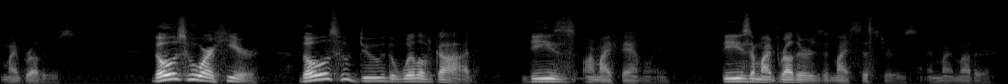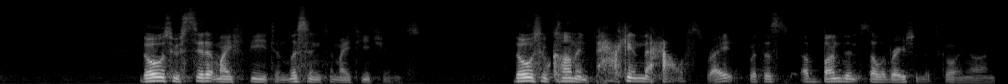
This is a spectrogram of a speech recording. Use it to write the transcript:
my brothers? Those who are here, those who do the will of God, these are my family. These are my brothers and my sisters and my mother. Those who sit at my feet and listen to my teachings. Those who come and pack in the house, right? With this abundant celebration that's going on.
